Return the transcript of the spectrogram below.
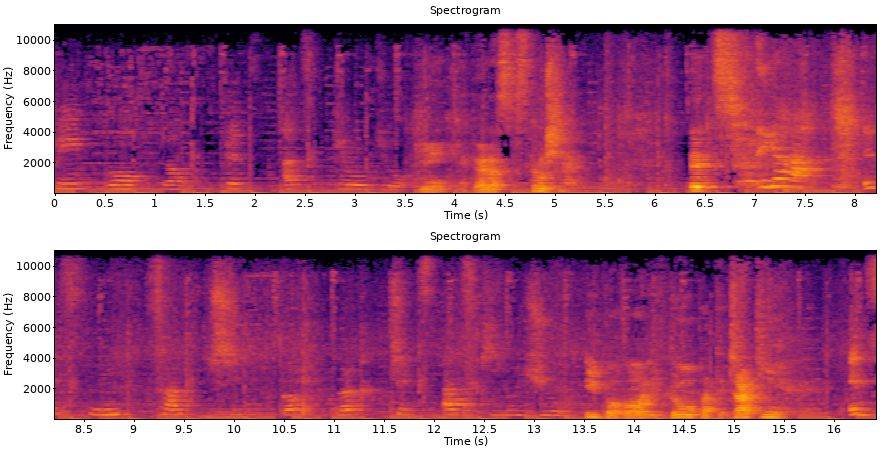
figo robić, a ciudziu. Pięknie. Teraz struśnie. Pyc. Ja it's. I powoli w dół, patyczaki. It's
